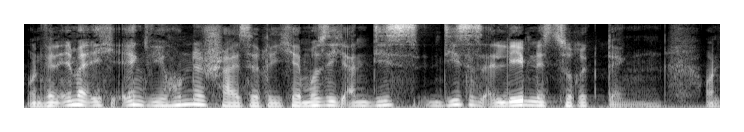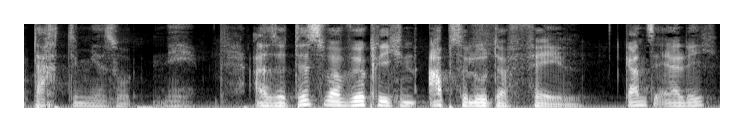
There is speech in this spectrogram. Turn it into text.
Und wenn immer ich irgendwie Hundescheiße rieche, muss ich an dies, dieses Erlebnis zurückdenken und dachte mir so, nee. Also das war wirklich ein absoluter Fail. Ganz ehrlich.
